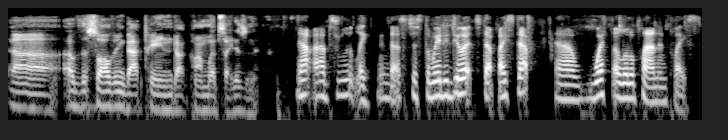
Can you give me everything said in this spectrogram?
uh, of the solvingbackpain.com website, isn't it? Yeah, absolutely. And that's just the way to do it, step by step, uh, with a little plan in place.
